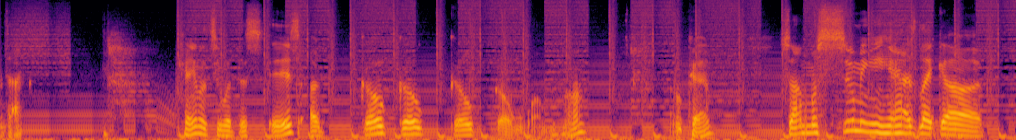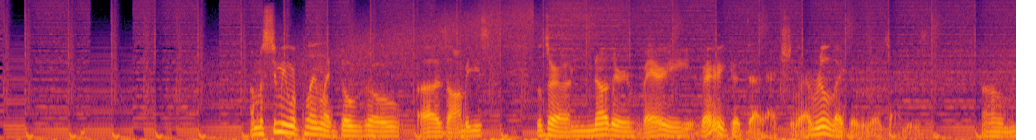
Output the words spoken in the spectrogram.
Attack. Okay, let's see what this is. A go, go, go, go one, huh? Okay. So I'm assuming he has like a... I'm assuming we're playing like Go-Go uh, Zombies. Those are another very, very good deck, actually. I really like Go-Go Zombies. Um,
